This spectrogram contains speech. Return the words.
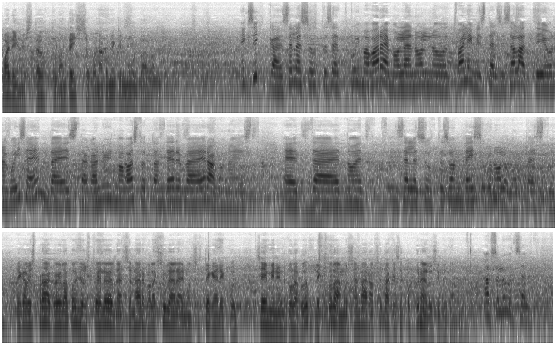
valimiste õhtul on teistsugune kui mingil muul päeval? eks ikka, selles suhtes, et kui ma varem olen olnud valimistel, siis alati ju nagu iseenda eest, aga nüüd ma vastutan terve erakonna eest. et, et noh, et selles suhtes on teistsugune olukord tõesti. ega vist praegu ei ole põhjust veel öelda, et see närv oleks üle läinud, sest tegelikult see, milline tuleb lõplik tulemus, see määrab seda, kes hakkab kõnelusi pidama. absoluutselt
